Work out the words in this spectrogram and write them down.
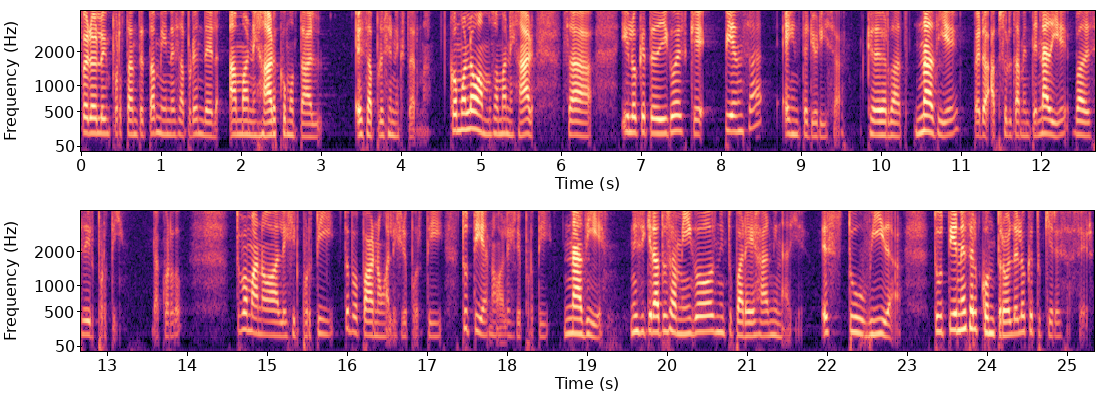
pero lo importante también es aprender a manejar como tal esa presión externa. ¿Cómo lo vamos a manejar? O sea, y lo que te digo es que piensa e interioriza que de verdad nadie, pero absolutamente nadie va a decidir por ti, ¿de acuerdo? Tu mamá no va a elegir por ti, tu papá no va a elegir por ti, tu tía no va a elegir por ti, nadie, ni siquiera tus amigos, ni tu pareja, ni nadie. Es tu vida. Tú tienes el control de lo que tú quieres hacer.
